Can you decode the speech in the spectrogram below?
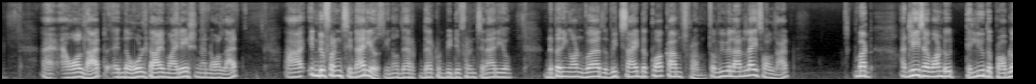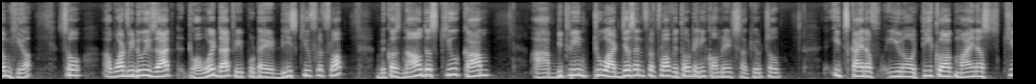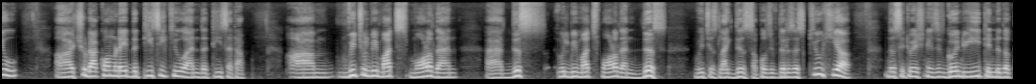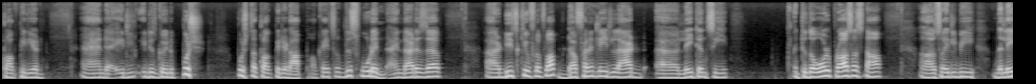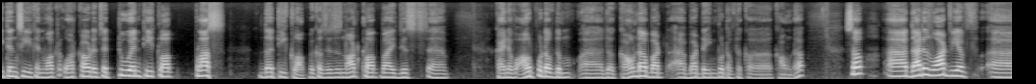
uh, all that in the hold time violation and all that uh, in different scenarios you know there, there could be different scenario depending on where the, which side the clock comes from. So we will analyze all that but at least I want to tell you the problem here. So uh, what we do is that to avoid that we put a deskew flip flop because now the skew come uh, between two adjacent flip flop without any combination circuit. So it's kind of you know T clock minus Q uh, should accommodate the TCQ and the T setup um, which will be much smaller than uh, this will be much smaller than this which is like this suppose if there is a skew here the situation is it's going to eat into the clock period and it, it is going to push push the clock period up okay. So this wouldn't and that is the uh, D flip flop definitely it will add uh, latency to the whole process now. Uh, so it will be the latency you can work, work out it's a 2n T clock plus the T clock because this is not clocked by this uh, kind of output of the, uh, the counter but, uh, but the input of the counter. So that is what we have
